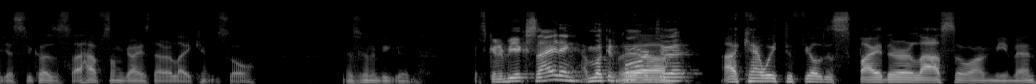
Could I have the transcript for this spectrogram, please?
just because I have some guys that are like him, so it's gonna be good. It's gonna be exciting. I'm looking forward yeah. to it. I can't wait to feel the spider lasso on me, man.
